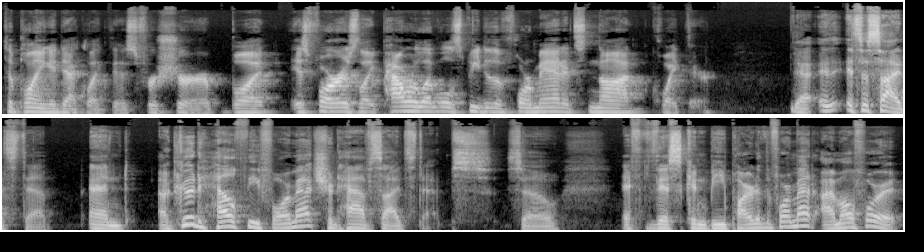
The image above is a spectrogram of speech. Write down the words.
to playing a deck like this for sure. But as far as like power level, speed of the format, it's not quite there. Yeah, it's a sidestep, and a good healthy format should have sidesteps. So if this can be part of the format, I'm all for it.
